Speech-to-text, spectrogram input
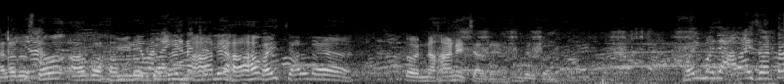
हेलो दोस्तों अब हम लोग नहाने हाँ भाई चल रहे हैं। तो नहाने चल रहे हैं बिल्कुल। भाई मज़ा आ रहा है सर तो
